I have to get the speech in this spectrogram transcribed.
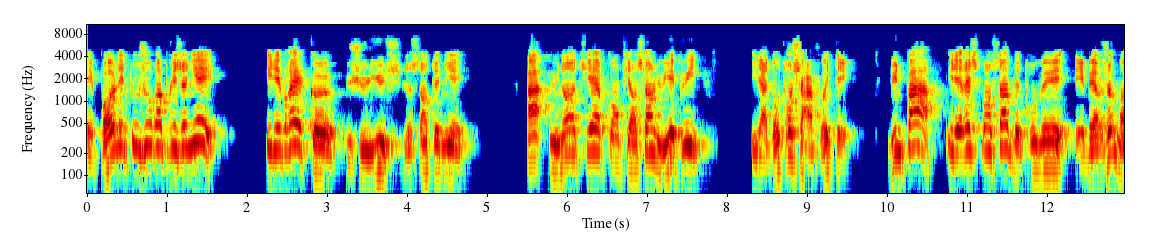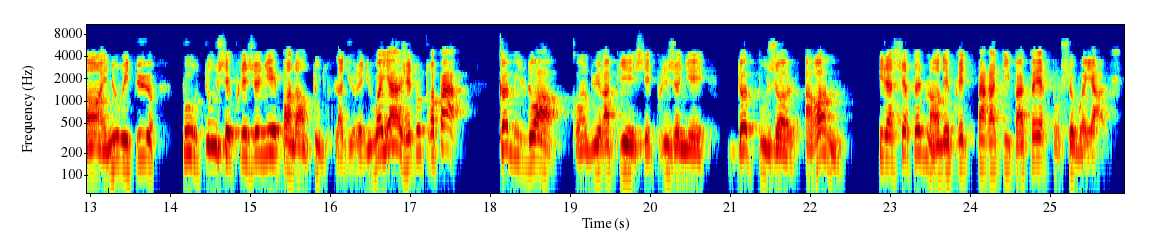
et Paul est toujours un prisonnier. Il est vrai que Julius, le centenier, a une entière confiance en lui, et puis il a d'autres chats à fouetter. D'une part, il est responsable de trouver hébergement et nourriture pour tous ses prisonniers pendant toute la durée du voyage, et d'autre part, comme il doit conduire à pied ses prisonniers de Pouzol à Rome, il a certainement des préparatifs à faire pour ce voyage.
